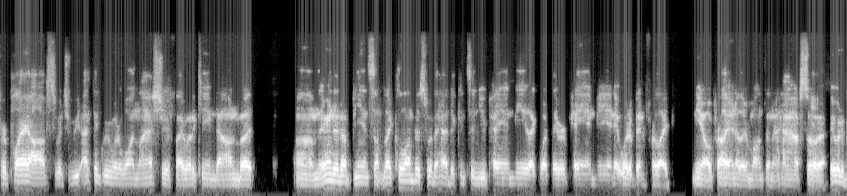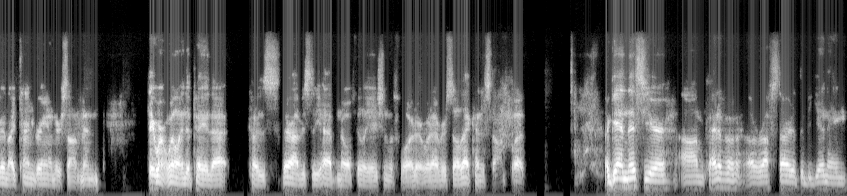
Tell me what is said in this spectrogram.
for playoffs, which we I think we would have won last year if I would have came down, but um, there ended up being something like Columbus would have had to continue paying me like what they were paying me, and it would have been for like you know probably another month and a half. So it would have been like ten grand or something, and they weren't willing to pay that because they're obviously have no affiliation with Florida or whatever. So that kind of stunk. But again, this year, um, kind of a, a rough start at the beginning.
